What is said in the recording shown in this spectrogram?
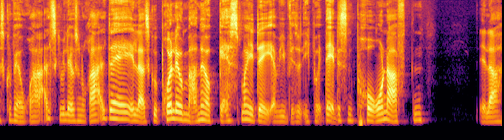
Skulle vi være oral? Skal vi lave sådan en oraldag? Eller skulle vi prøve at lave meget med orgasmer i dag? Og vi, i på i dag er det sådan pornaften. Eller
